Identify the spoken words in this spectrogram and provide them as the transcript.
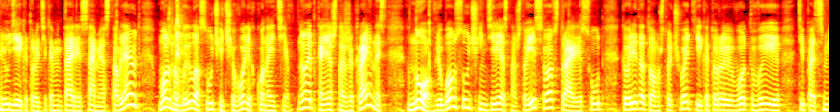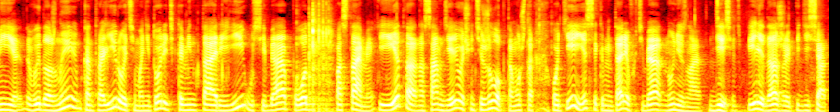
людей, которые эти комментарии сами оставляют, можно было в случае чего легко найти. Ну, это, конечно же, крайность, но в любом случае интересно, что если в Австралии суд говорит о том, что чуваки, которые вот вы, типа СМИ, вы должны контролировать и мониторить комментарии у себя под постами. И это на самом деле очень тяжело, потому что, окей, если комментариев у тебя, ну, не знаю, 10 или даже 50,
